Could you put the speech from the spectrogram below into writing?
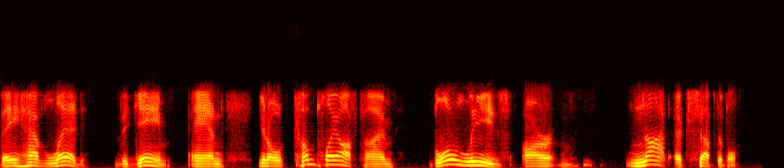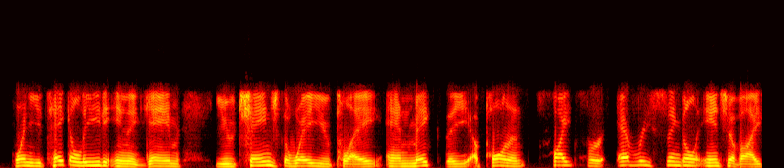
they have led the game. And, you know, come playoff time, blown leads are not acceptable. When you take a lead in a game, you change the way you play and make the opponent fight for every single inch of ice.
